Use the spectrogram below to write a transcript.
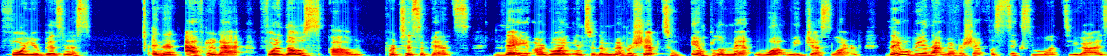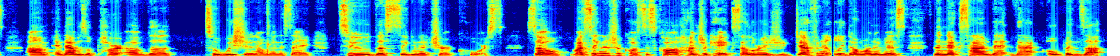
for your business. And then after that, for those um, participants, they are going into the membership to implement what we just learned. They will be in that membership for six months, you guys. Um, and that was a part of the tuition, I'm going to say, to the signature course. So my signature course is called 100K Accelerators. You definitely don't want to miss the next time that that opens up.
